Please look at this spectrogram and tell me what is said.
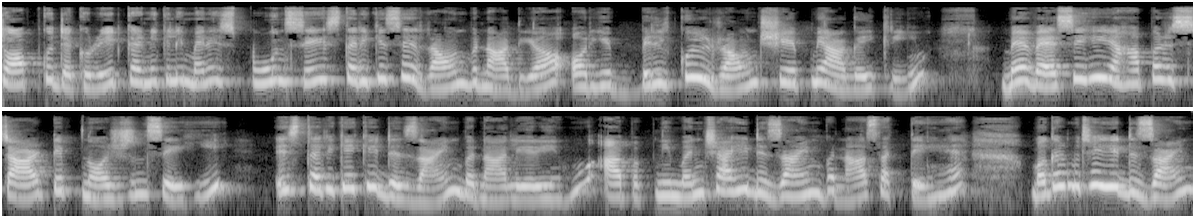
टॉप को डेकोरेट करने के लिए मैंने स्पून से इस तरीके से राउंड बना दिया और ये बिल्कुल राउंड शेप में आ गई क्रीम। मैं वैसे ही यहाँ पर स्टार टिप नोजल से ही इस तरीके की डिज़ाइन बना ले रही हूँ। आप अपनी मनचाही डिज़ाइन बना सकते हैं, मगर मुझे ये डिज़ाइन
